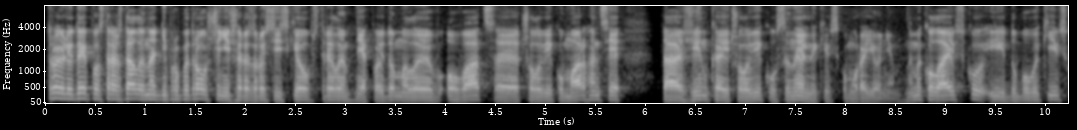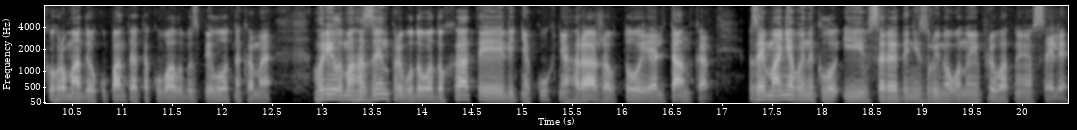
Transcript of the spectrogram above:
Троє людей постраждали на Дніпропетровщині через російські обстріли. Як повідомили в ОВА, це чоловік у Марганці та жінка і чоловік у Синельниківському районі. Миколаївську і Дубовиківську громади окупанти атакували безпілотниками. Горіли магазин, прибудова до хати, літня кухня, гараж, авто і альтанка. Займання виникло і всередині зруйнованої приватної оселі.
